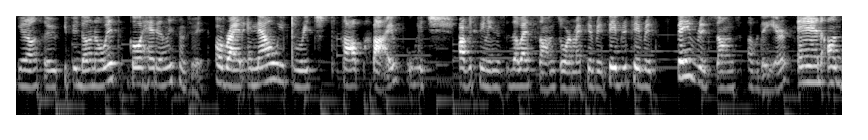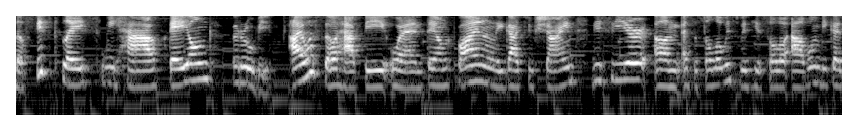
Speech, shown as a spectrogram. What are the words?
you know? So if you don't know it go ahead and listen to it. All right and now we've reached top five which obviously means the best songs or my favorite favorite favorite favorite songs of the year. And on the fifth place we have Taeyong Ruby. I was so happy when Taeyong finally got to shine this year um, as a soloist with his solo album because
